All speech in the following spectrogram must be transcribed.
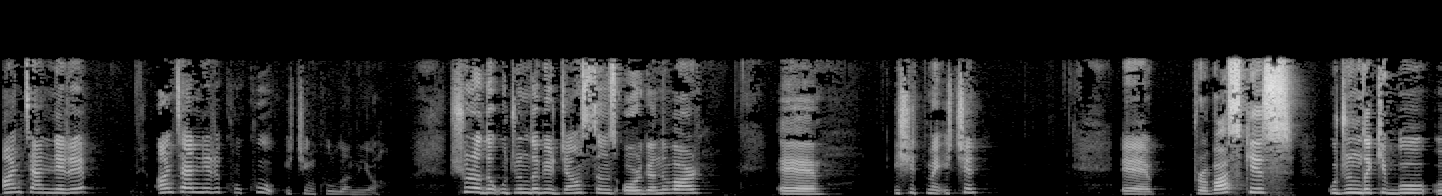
Antenleri, antenleri koku için kullanıyor. Şurada ucunda bir Johnston's organı var. Ee, işitme için. Ee, proboscis ucundaki bu e,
